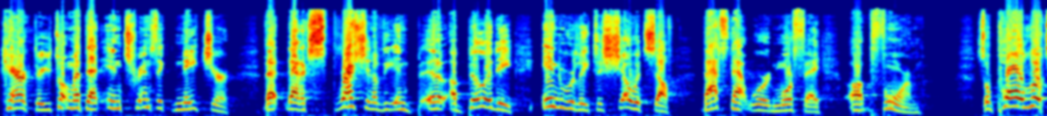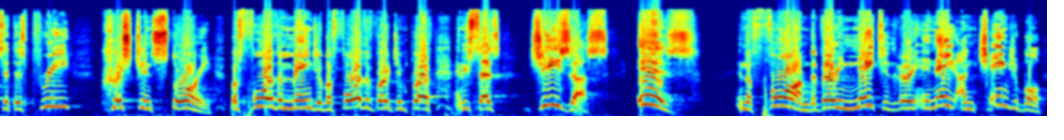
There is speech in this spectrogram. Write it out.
character. You're talking about that intrinsic nature, that, that expression of the in, ability inwardly to show itself. That's that word, morphe, uh, form. So Paul looks at this pre-Christian story before the manger, before the virgin birth, and he says, Jesus is in the form, the very nature, the very innate, unchangeable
